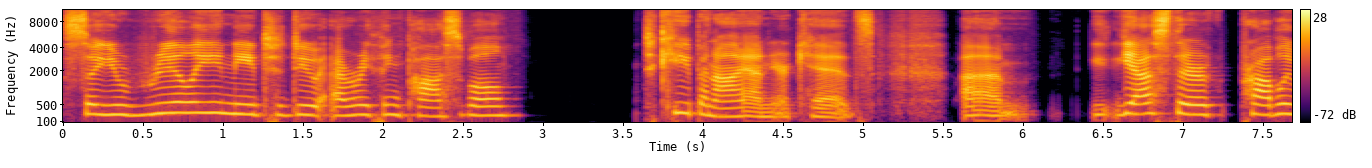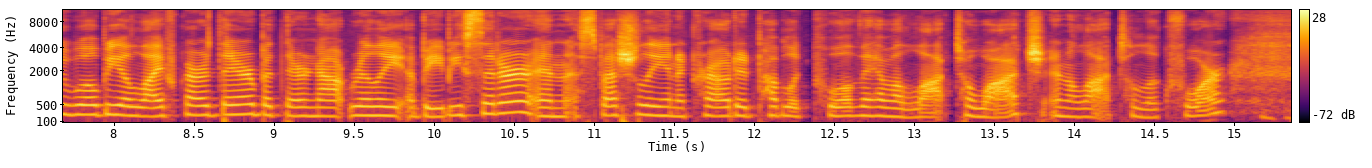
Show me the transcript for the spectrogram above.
so you really need to do everything possible to keep an eye on your kids. Um, yes, there probably will be a lifeguard there, but they're not really a babysitter. And especially in a crowded public pool, they have a lot to watch and a lot to look for. Mm-hmm.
